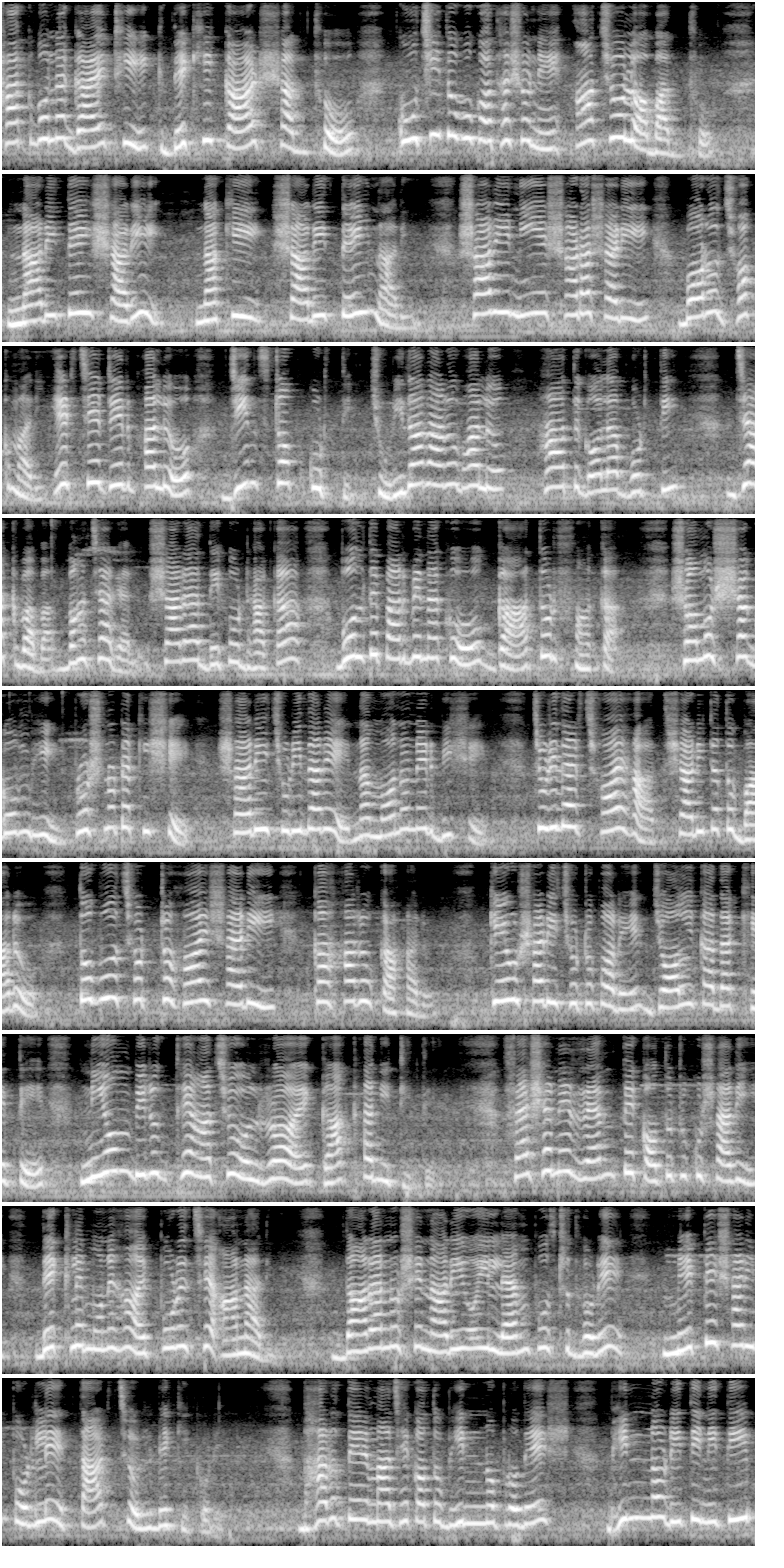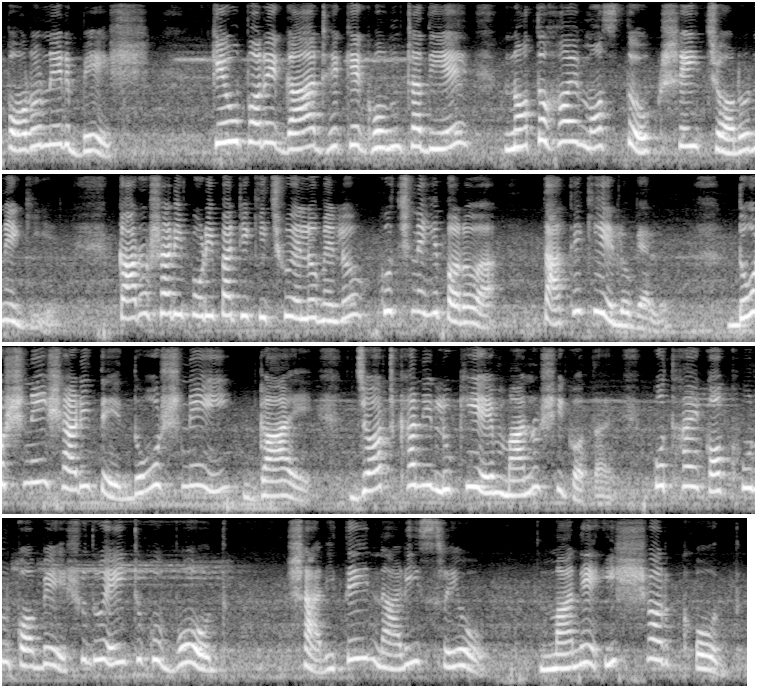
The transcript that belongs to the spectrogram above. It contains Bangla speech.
থাকব না গায়ে ঠিক, দেখি কার সাধ্য। কুচি তবু কথা শোনে, আঁচল অবাধ্য। নারীতেই শাড়ি, নাকি শাড়িতেই নারী? শাড়ি নিয়ে সারা শাড়ি, বড় ঝকমারি। এর চেয়ে ঢের ভালো, জিন্স টপ কুর্তি। চুড়িদার আরও ভালো হাত গলা ভর্তি। যাক বাবা, বাঁচা গেল। সারা দেহ ঢাকা। বলতে পারবে না কো, গা তোর ফাঁকা। সমস্যা গম্ভীর। প্রশ্নটা কিসে? শাড়ি চুড়িদারে না মননের বিষে? চুড়িদার ছয় হাত, শাড়িটা তো বারো। তবুও ছোট্ট হয় শাড়ি কাহারো কাহারো। কেউ শাড়ি ছোট পরে, জল কাদা খেতে, নিয়ম বিরুদ্ধে আঁচল রয় গাখানিটিতে। ফ্যাশনের র্যাম্পে কতটুকু শাড়ি দেখলে মনে হয় পড়েছে আনারি? দাঁড়ানো সে নারী ওই ল্যাম্পপোস্ট ধরে, মেপে শাড়ি পরলে তার চলবে কি করে? ভারতের মাঝে কত ভিন্ন প্রদেশ, ভিন্ন রীতিনীতি, পরনের বেশ। কেউ পরে গা ঢেকে ঘোমটা দিয়ে, নত হয় মস্তক সেই চরণে গিয়ে। কারও শাড়ি পরিপাটি কিছু এলোমেলো, কুছ নেহি পরোয়া, তাতে কি এলো গেল? দোষ নেই শাড়িতে, দোষ নেই গায়ে, জটখানি লুকিয়ে মানসিকতায়। কোথায়, কখন, কবে, শুধু এইটুকু বোধ। শাড়িতেই নারী শ্রেয় মানে ঈশ্বর খোদ।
